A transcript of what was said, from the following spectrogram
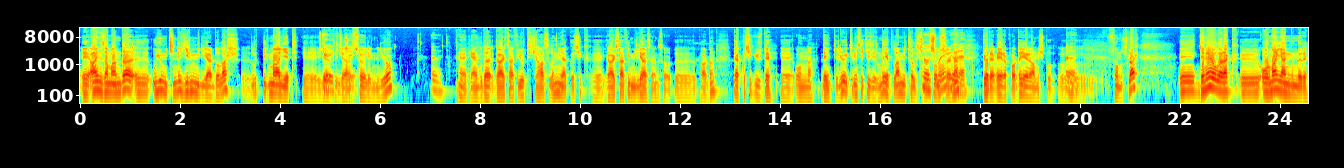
e, aynı zamanda e, uyum içinde 20 milyar dolarlık bir maliyet e, yaratacağı Gerekeceği. söyleniliyor. Evet. Evet yani bu da gayri safi yurt içi hasılanın yaklaşık e, gayri safi milli hasılanın e, pardon yaklaşık yüzde e, onuna denk geliyor. 2008 yılında yapılan bir çalışmanın Çalışmaya sonuçlarına göre. göre ve raporda yer almış bu e, Evet. sonuçlar. E, genel olarak e, orman yangınları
